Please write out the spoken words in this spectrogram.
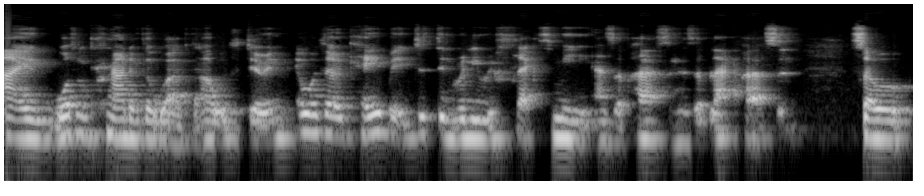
I wasn't proud of the work that I was doing. It was okay, but it just didn't really reflect me as a person, as a Black person. So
